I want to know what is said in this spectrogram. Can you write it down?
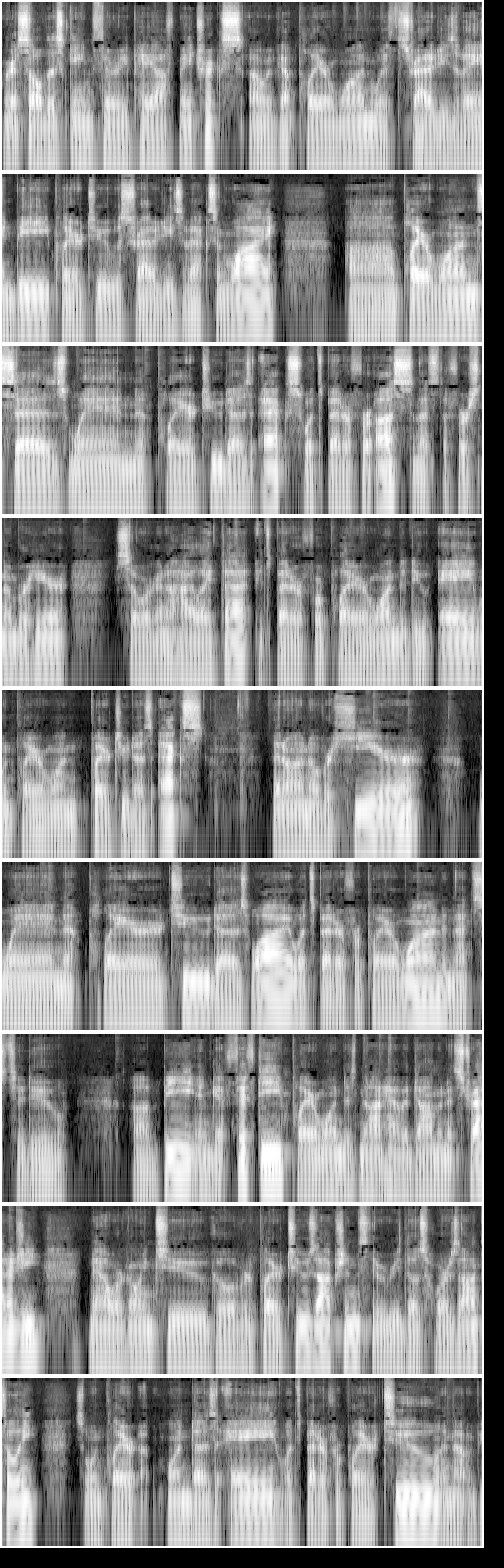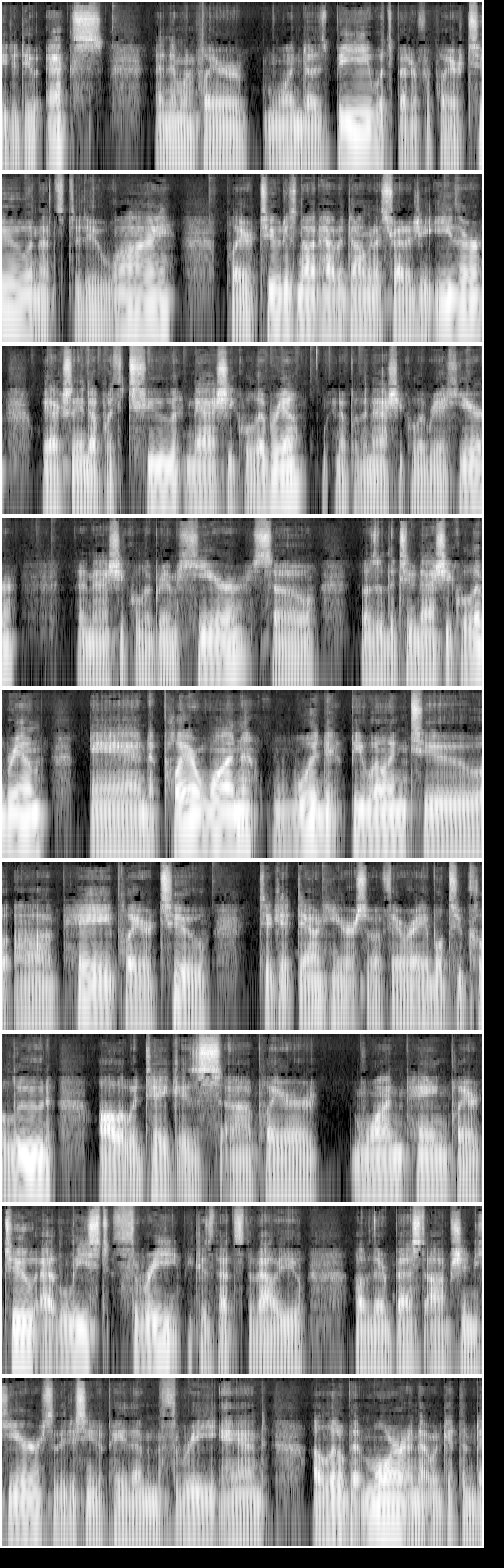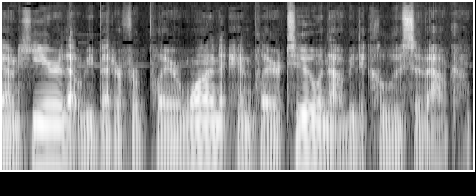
We're going to solve this game theory payoff matrix. Uh, we've got player one with strategies of A and B, player two with strategies of X and Y. Uh, player one says when player two does X, what's better for us? And that's the first number here. So we're going to highlight that. It's better for player one to do A when player one, player two does X. Then on over here, when player two does Y, what's better for player one? And that's to do uh, B and get 50. Player 1 does not have a dominant strategy. Now we're going to go over to player 2's options. They read those horizontally. So when player 1 does A, what's better for player 2? And that would be to do X. And then when player 1 does B, what's better for player 2? And that's to do Y. Player 2 does not have a dominant strategy either. We actually end up with two Nash equilibria. We end up with a Nash equilibria here a Nash equilibrium here. So those are the two Nash equilibrium. And player one would be willing to uh, pay player two to get down here. So if they were able to collude, all it would take is uh, player one paying player two at least three, because that's the value of their best option here. So they just need to pay them three and a little bit more, and that would get them down here. That would be better for player one and player two, and that would be the collusive outcome.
